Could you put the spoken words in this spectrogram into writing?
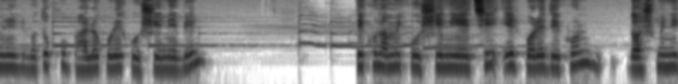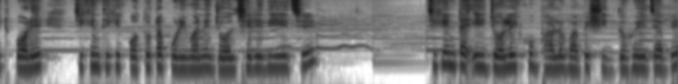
মিনিট মতো খুব ভালো করে কষিয়ে নেবেন। দেখুন, আমি কষিয়ে নিয়েছি। এরপরে দেখুন, দশ মিনিট পরে চিকেন থেকে কতটা পরিমাণে জল ছেড়ে দিয়েছে। চিকেনটা এই জলে খুব ভালোভাবে সিদ্ধ হয়ে যাবে।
